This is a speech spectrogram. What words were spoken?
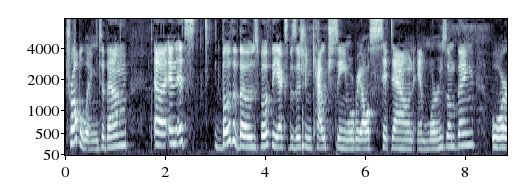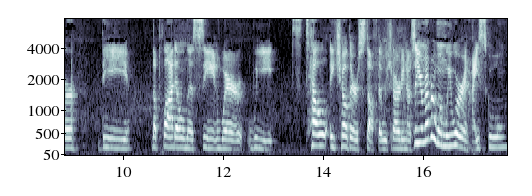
troubling to them, uh, and it's both of those, both the exposition couch scene where we all sit down and learn something, or the the plot illness scene where we tell each other stuff that we should already know. So you remember when we were in high school,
